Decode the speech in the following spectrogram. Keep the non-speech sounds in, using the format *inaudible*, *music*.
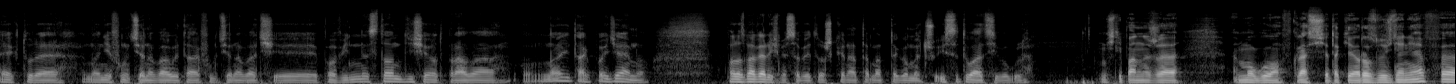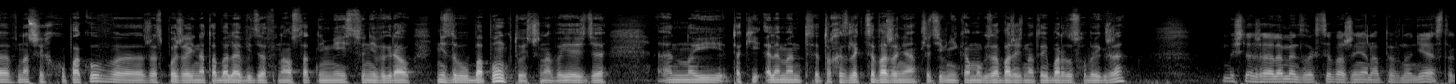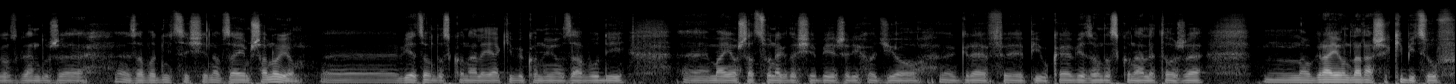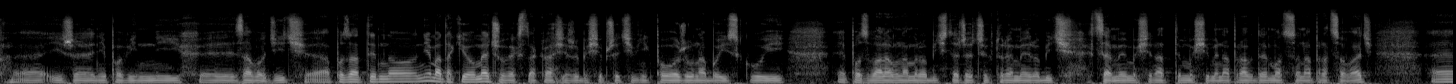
e, które no, nie funkcjonowały tak, jak funkcjonować e, powinny. Stąd dzisiaj odprawa. No i tak powiedziałem, no, porozmawialiśmy sobie troszkę na temat tego meczu i sytuacji w ogóle. Myśli Pan, że mogło wkraść się takie rozluźnienie w, w naszych chłopaków, e, że spojrzeli na tabelę, Widzew na ostatnim miejscu, nie wygrał, nie zdobył ba punktu jeszcze na wyjeździe. E, No i taki element trochę zlekceważenia przeciwnika mógł zaważyć na tej bardzo słabej grze? Myślę, że element lekceważenia na pewno nie z tego względu, że e, zawodnicy się nawzajem szanują, e, wiedzą doskonale jaki wykonują zawód i e, mają szacunek do siebie, jeżeli chodzi o grę w piłkę. Wiedzą doskonale to, że no, grają dla naszych kibiców e, i że nie powinni ich e, zawodzić, a poza tym no, nie ma takiego meczu w Ekstraklasie, żeby się przeciwnik położył na boisku i e, pozwalał nam robić te rzeczy, które my robić chcemy. My się nad tym musimy naprawdę mocno napracować.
